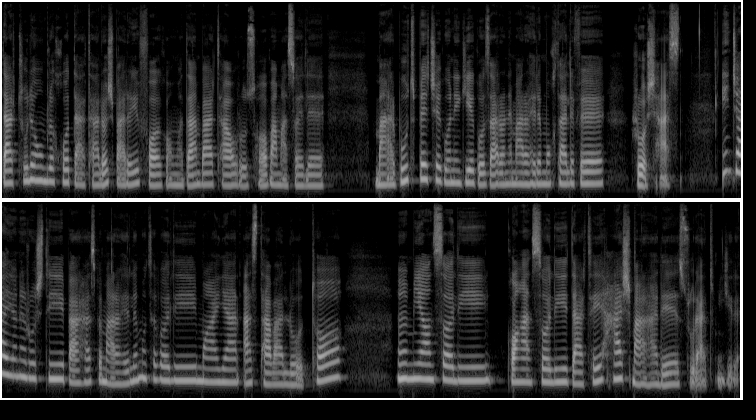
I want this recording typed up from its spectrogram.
در طول عمر خود در تلاش برای فائق آمدن بر تعارضها و مسائل مربوط به چگونگی گذران مراحل مختلف رشد هست. این جریان رشدی بر حسب مراحل متوالی معین از تولد تا میان سالی سالی در طی هشت مرحله صورت می‌گیره.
